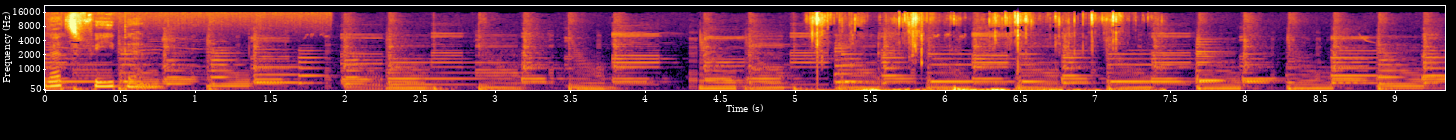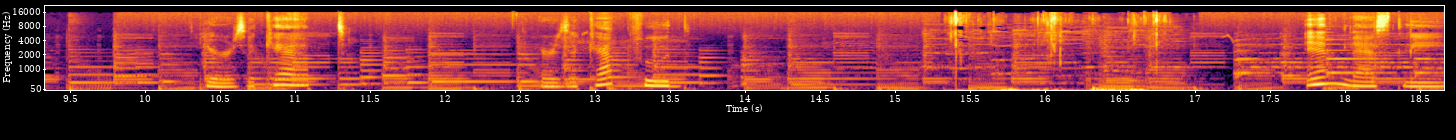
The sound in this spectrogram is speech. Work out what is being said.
Let's feed them. Here's a cat. Here's a cat food. And lastly,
